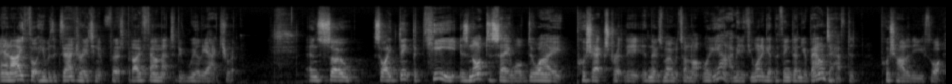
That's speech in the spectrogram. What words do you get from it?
And I thought he was exaggerating at first, but I found that to be really accurate. And so, so I think the key is not to say, well, do I push extra the, in those moments or not? Well, yeah, I mean, if you want to get the thing done, you're bound to have to push harder than you thought.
